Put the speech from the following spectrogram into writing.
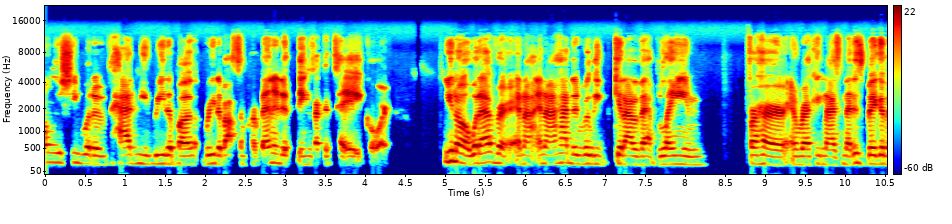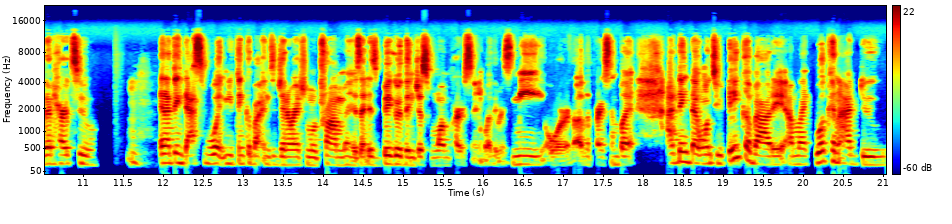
only she would have had me read about read about some preventative things i could take or you know whatever. And i and i had to really get out of that blame for her and recognizing that it's bigger than her too. Mm. and i think that's what you think about intergenerational trauma is that it's bigger than just one person whether it's me or the other person. But i think that once you think about it i'm like what can i do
